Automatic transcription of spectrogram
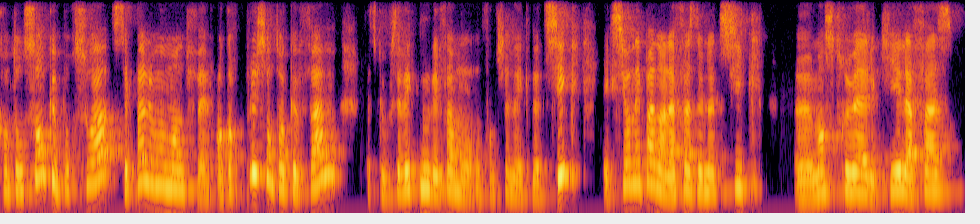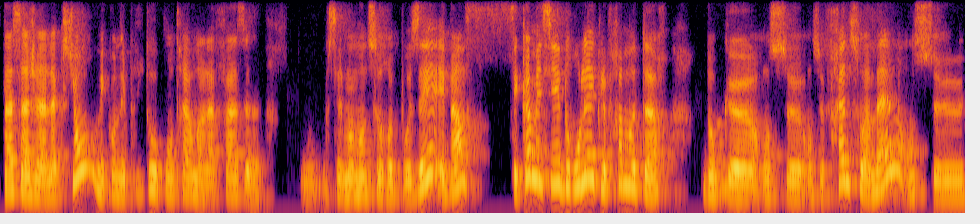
quand on sent que pour soi, ce n'est pas le moment de faire. Encore plus en tant que femme, parce que vous savez que nous, les femmes, on, fonctionne avec notre cycle, et que si on n'est pas dans la phase de notre cycle euh, menstruel, qui est la phase passage à l'action, mais qu'on est plutôt au contraire dans la phase euh, où c'est le moment de se reposer, eh ben, c'est comme essayer de rouler avec le frein moteur. Donc, euh, on, se, freine soi-même, on se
